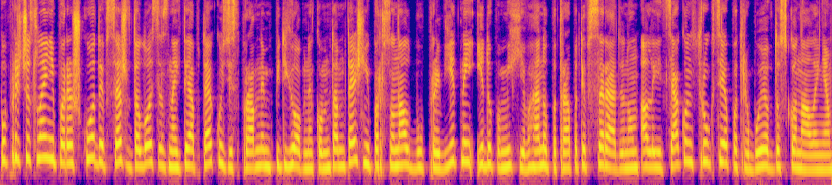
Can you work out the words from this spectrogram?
Попри численні перешкоди, все ж вдалося знайти аптеку зі справним підйомником. Тамтешній персонал був привітний і допоміг Євгену потрапити всередину. Але і ця конструкція потребує вдосконалення.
